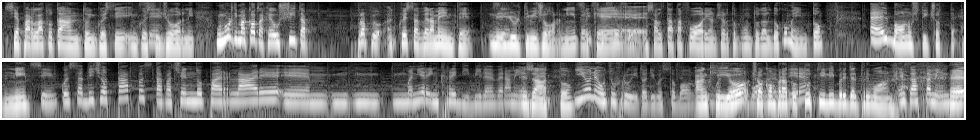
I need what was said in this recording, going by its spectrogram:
si è parlato tanto in questi, in questi Sì. giorni. Un'ultima cosa che è uscita proprio eh, questa veramente negli Sì. ultimi giorni perché sì, sì, è saltata fuori a un certo punto dal documento è il bonus diciottenni. Sì, questa 18 app sta facendo parlare ehm, in, in- maniera incredibile, veramente. Esatto. Io ne ho usufruito di questo bonus. Anch'io questo ci ho comprato tutti i libri del primo anno. Esattamente,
